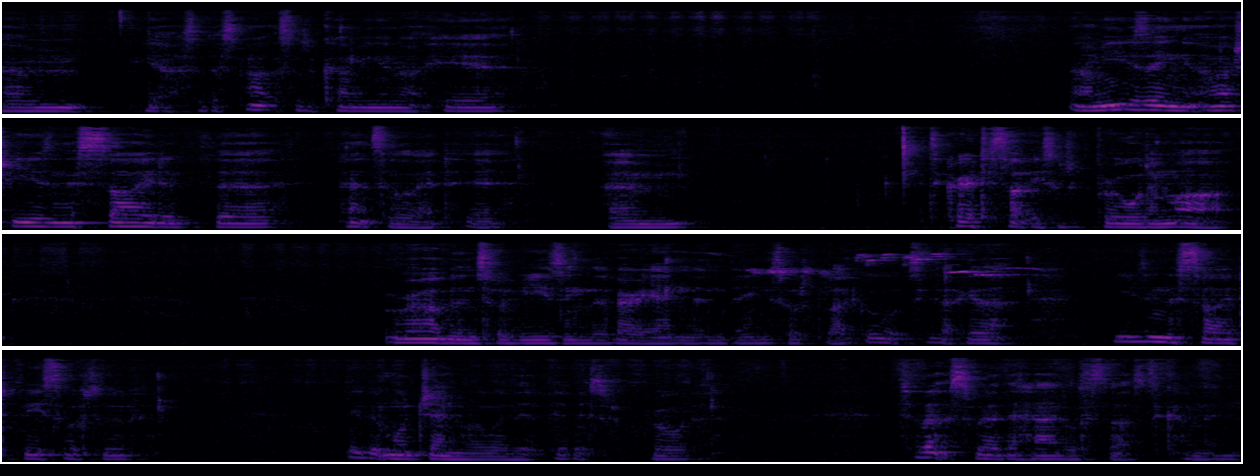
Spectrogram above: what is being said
Yeah. Um, yeah, so the spout's sort of coming in right here. I'm using, I'm actually using the side of the pencil lead here um, to create a slightly sort of broader mark rather than sort of using the very end and being sort of like, oh, it's exactly that. Using the side to be sort of a bit more general with it, a bit sort of broader. So that's where the handle starts to come in.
